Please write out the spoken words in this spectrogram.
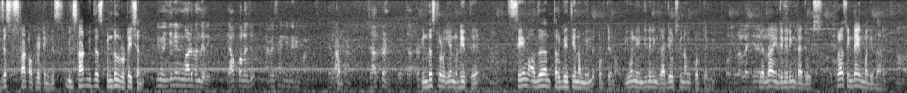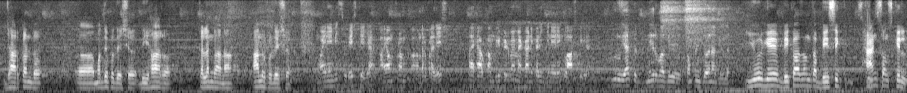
Just start operating this will start with the spindle rotation ನೀವು ಇಂಜಿನಿಯರಿಂಗ್ ಮಾಡಿ ಬಂದಿರಿ. ಯಾವ college Jharkhand. College Jharkhand. Industry ಒಳಗೆ ಏನು ನಡೆಯುತ್ತೆ ಸೇಮ್ ಅದ ತರಬೇತಿ ನಮಗೆ ಇಲ್ಲಿ ಕೊಡ್ತೇವೆ ನಾವು. ಈವನ್ ಇಂಜಿನಿಯರಿಂಗ್ ಗ್ರಾಜುಯೇಟ್ಸ್ಗೆ ನಮಗೆ ಕೊಡ್ತೇವೆ. ಎಲ್ಲ ಇಂಜಿನಿಯರಿಂಗ್ ಗ್ರ್ಯಾಜುಯೇಟ್ಸ್ ಕ್ರಾಸ್ ಇಂಡಿಯಾಯಿಂದ ಬಂದಿದ್ದಾರೆ. Jharkhand Madhya Pradesh Bihar Telangana Andhra Pradesh. My name is Suresh Teja. I am from Andhra Pradesh. I have completed my mechanical engineering last year ಇವರು ಯಾಕೆ ನೇರವಾಗಿ ಕಂಪ್ನಿ ಜಾಯ್ನ್ ಆಗಲಿಲ್ಲ? ಇವ್ರಿಗೆ ಬೇಕಾದಂಥ ಬೇಸಿಕ್ ಹ್ಯಾಂಡ್ಸ್ ಆನ್ ಸ್ಕಿಲ್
